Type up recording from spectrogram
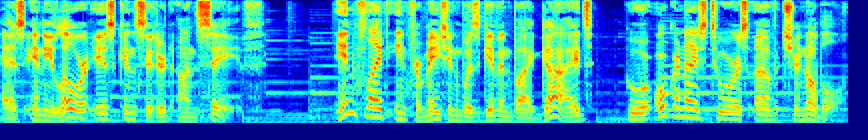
as any lower is considered unsafe. In flight information was given by guides who organized tours of Chernobyl.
